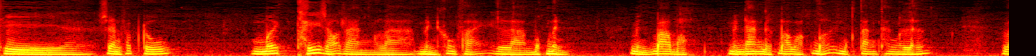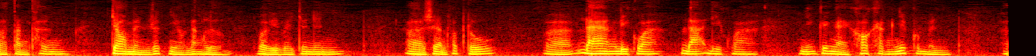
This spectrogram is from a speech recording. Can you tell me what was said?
Thì sư anh pháp trú mới thấy rõ ràng là mình không phải là một mình mình bao bọc mình đang được bao bọc bởi một tăng thân lớn và tăng thân cho mình rất nhiều năng lượng. Và vì vậy cho nên uh, sư anh pháp trú uh, à, đang đi qua đã đi qua những cái ngày khó khăn nhất của mình uh,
